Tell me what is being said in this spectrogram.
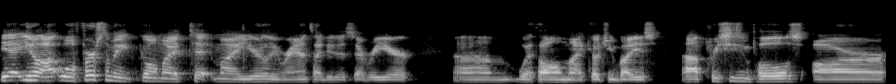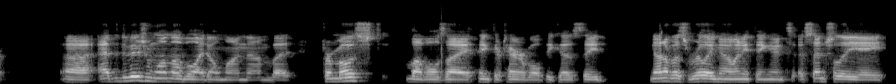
Yeah. You know. Well, first, let me go on my t- my yearly rant. I do this every year um, with all my coaching buddies. Uh, preseason polls are uh, at the Division One level. I don't mind them, but for most levels, I think they're terrible because they none of us really know anything. It's essentially a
